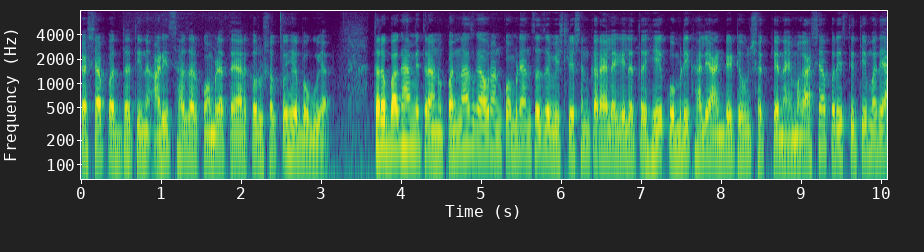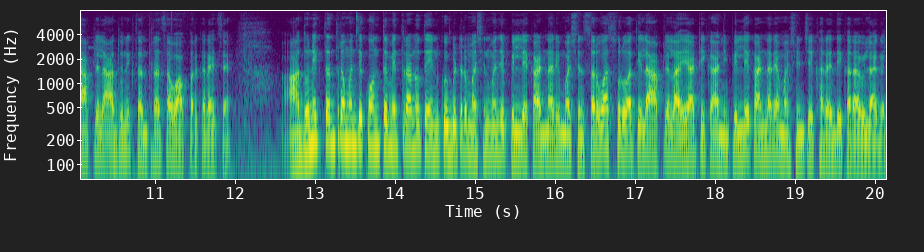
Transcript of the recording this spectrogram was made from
कशा पद्धतीनं अडीच हजार कोंबड्या तयार करू शकतो हे बघूया. तर बघा मित्रांनो पन्नास गावरान कोंबड्यांचं जर विश्लेषण करायला गेलं तर हे कोंबडी खाली अंडे ठेवून शक्य नाही. मग अशा परिस्थितीमध्ये आपल्याला आधुनिक तंत्राचा वापर करायचा आहे. आधुनिक तंत्र म्हणजे कोणतं मित्रांनो? तर इन्क्युबेटर मशीन म्हणजे पिल्ले काढणारी मशीन सर्वात सुरुवातीला आपल्याला या ठिकाणी पिल्ले काढणाऱ्या मशीनची खरेदी करावी लागेल.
